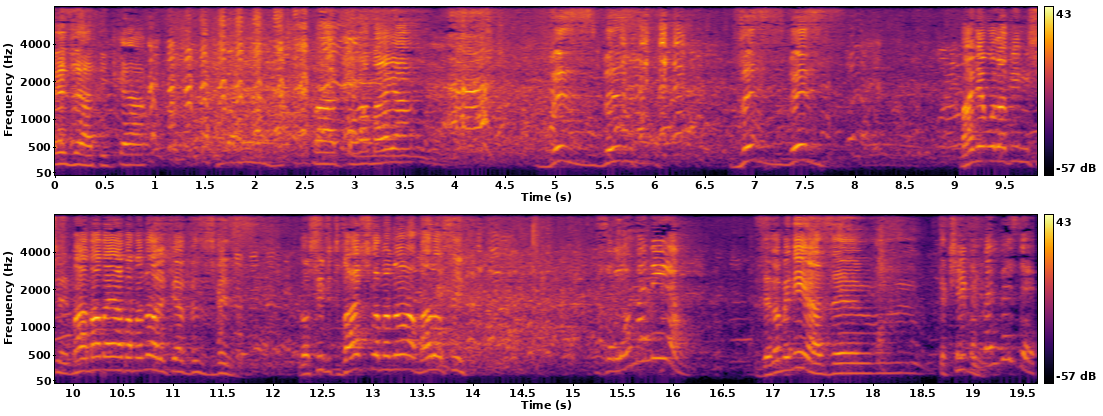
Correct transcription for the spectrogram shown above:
איזה עתיקה. מה, את קוראה מה היה? וז וז. וז וז. מה אני אמור להבין מזה? מה הבעיה במנוע לפי הווז וז? להוסיף דבש למנוע? מה להוסיף? זה לא מניע. זה לא מניע, אז אה, תקשיבי. תטפל בזה.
